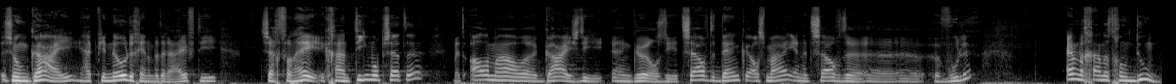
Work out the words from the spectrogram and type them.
Zo'n guy heb je nodig in een bedrijf die zegt van... hey, ik ga een team opzetten met allemaal eh, guys die, en girls die hetzelfde denken als mij... en hetzelfde eh, eh, voelen. En we gaan het gewoon doen.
